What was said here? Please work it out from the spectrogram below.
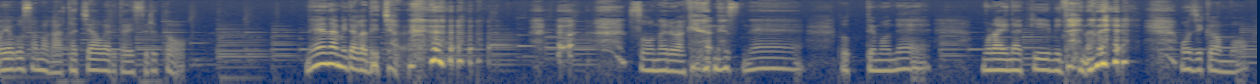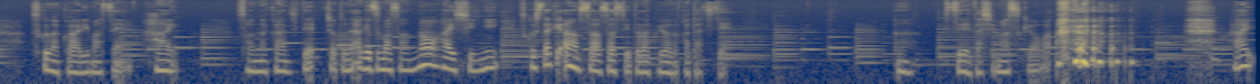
親御様が立ち会われたりするとね涙が出ちゃう。そうなるわけなんですね。とってもねもらい泣きみたいなねお時間も少なくありません。はい。そんな感じでちょっとねあげずまさんの配信に少しだけアンサーさせていただくような形で。うん失礼いたします今日は。はい。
